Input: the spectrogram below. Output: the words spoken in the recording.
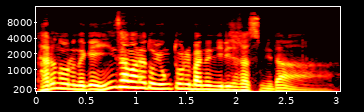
다른 어른에게 인사만 해도 용돈을 받는 일이 잦았습니다.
